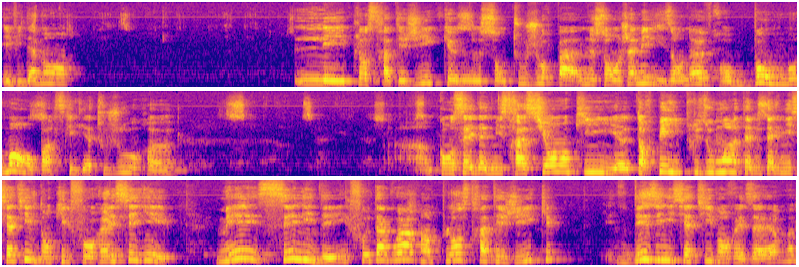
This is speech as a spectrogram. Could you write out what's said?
Évidemment, les plans stratégiques ne sont toujours pas, ne sont jamais mis en œuvre au bon moment parce qu'il y a toujours euh, un conseil d'administration qui euh, torpille plus ou moins telle ou telle initiative, donc il faut réessayer. Mais c'est l'idée, il faut avoir un plan stratégique, des initiatives en réserve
